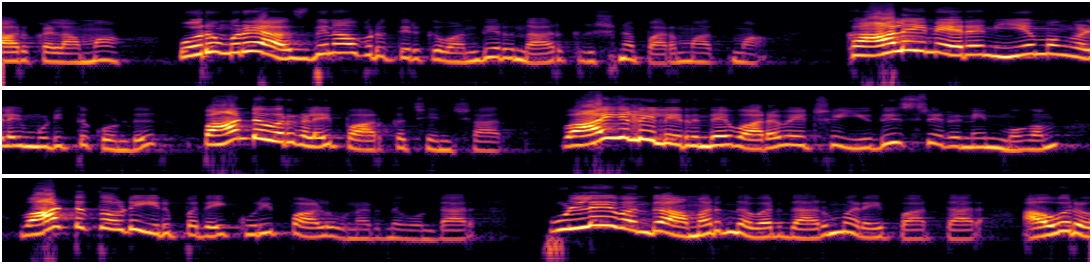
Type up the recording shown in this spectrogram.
பார்க்கலாமா? ஒருமுறை அஸ்தினாபுரத்திற்கு வந்திருந்தார் கிருஷ்ண பரமாத்மா. காலை நேர நியமங்களை முடித்துக்கொண்டு பாண்டவர்களை பார்க்க சென்றார். வாயிலில் இருந்தே வரவேற்ற யுதிஷ்டிரனின் முகம் வாட்டத்தோடு இருப்பதை குறிப்பால் உணர்ந்து கொண்டார். உள்ளே வந்து அமர்ந்தவர் தர்மரை பார்த்தார். அவரோ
